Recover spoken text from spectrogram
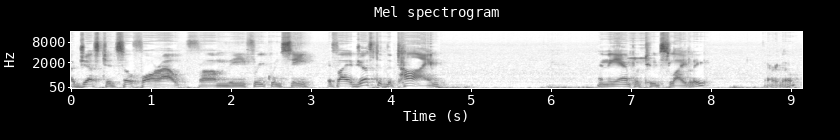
adjusted so far out from the frequency. If I adjusted the time and the amplitude slightly, there we go.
